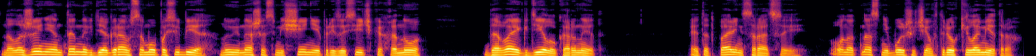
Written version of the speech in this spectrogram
Наложение антенных диаграмм само по себе, ну и наше смещение при засечках, оно... Давай к делу, Корнет. Этот парень с рацией, он от нас не больше, чем в трех километрах.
